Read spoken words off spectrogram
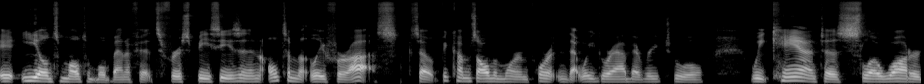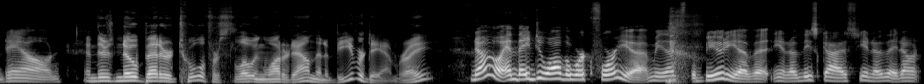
it yields multiple benefits for species and ultimately for us. So it becomes all the more important that we grab every tool we can to slow water down. And there's no better tool for slowing water down than a beaver dam, right? No, and they do all the work for you. I mean, that's the beauty of it. You know, these guys, you know, they don't.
